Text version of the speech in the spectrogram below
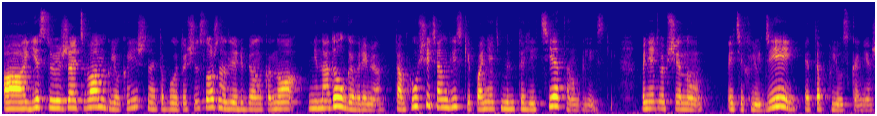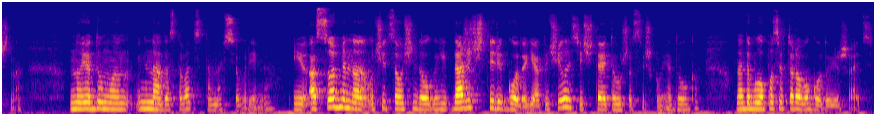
А если уезжать в Англию, конечно, это будет очень сложно для ребенка, но не на долгое время. Там поучить английский, понять менталитет английский, понять вообще, ну, этих людей, это плюс, конечно. Но я думаю, не надо оставаться там на все время. И особенно учиться очень долго. Даже 4 года я отучилась, я считаю, это уже слишком я долго. Надо было после второго года уезжать.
